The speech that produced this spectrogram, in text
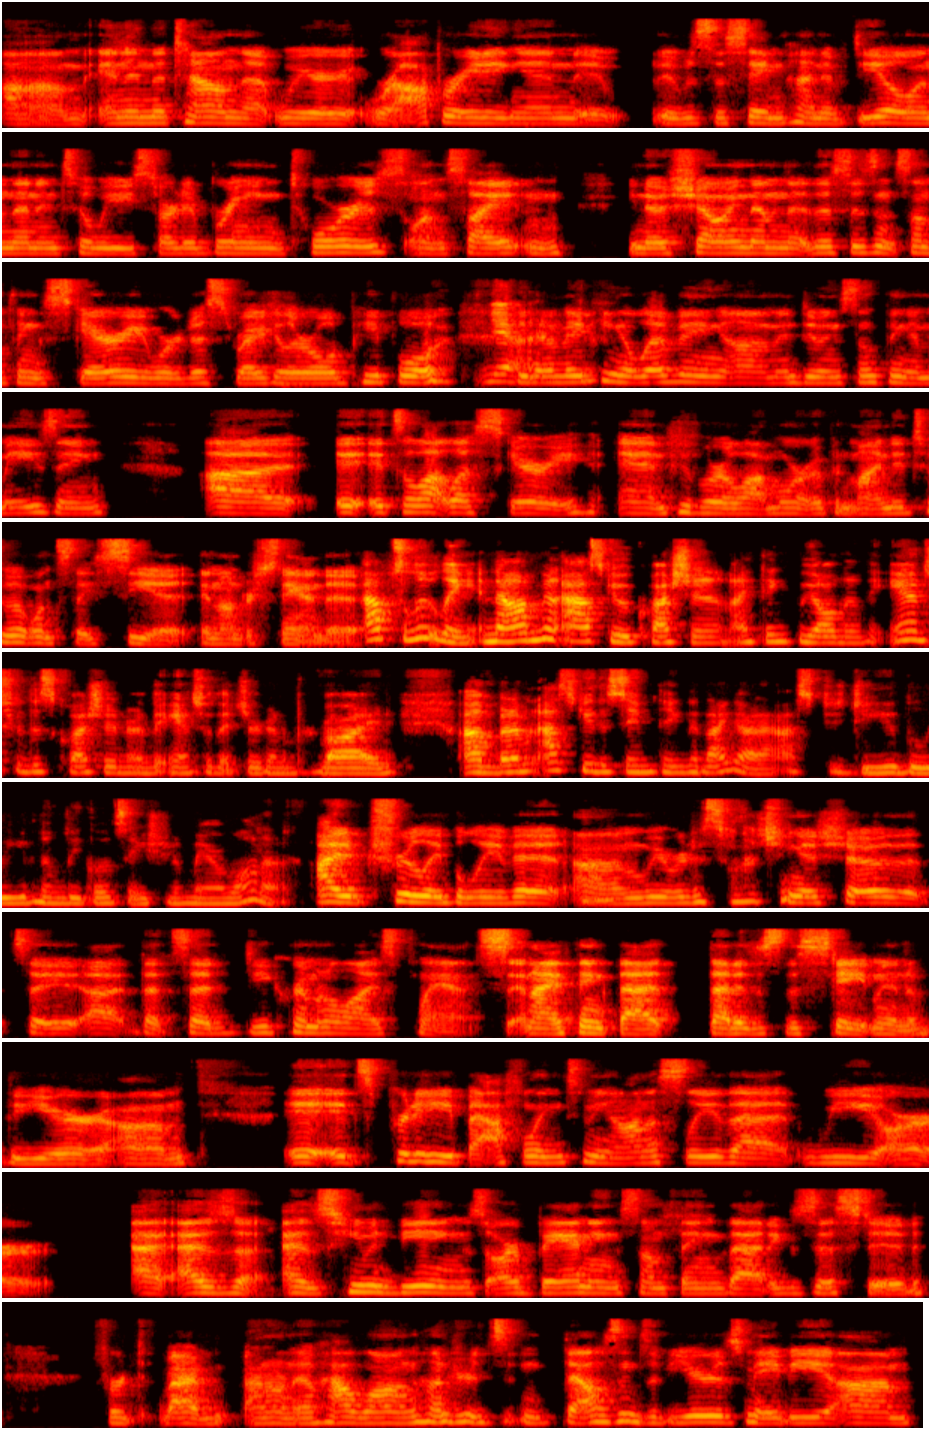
um, and in the town that we're we're operating in it, it was the same kind of deal and then until we started bringing tours on site and you know showing them that this isn't something scary we're just regular old people yeah. you know making a living um, and doing something amazing uh, it, it's a lot less scary and people are a lot more open-minded to it once they see it and understand it. Absolutely. And now i'm going to ask you a question and i think we all know the answer to this question or the answer that you're going to provide. Um, but i'm going to ask you the same thing that i got asked. Do you believe in the legalization of marijuana? I truly believe it. Mm-hmm. um, we were just watching a show that say uh, that said decriminalize plants and i think that that is the statement of the year. Um, it's pretty baffling to me honestly that we are as as human beings are banning something that existed for I, I don't know how long hundreds and thousands of years maybe um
